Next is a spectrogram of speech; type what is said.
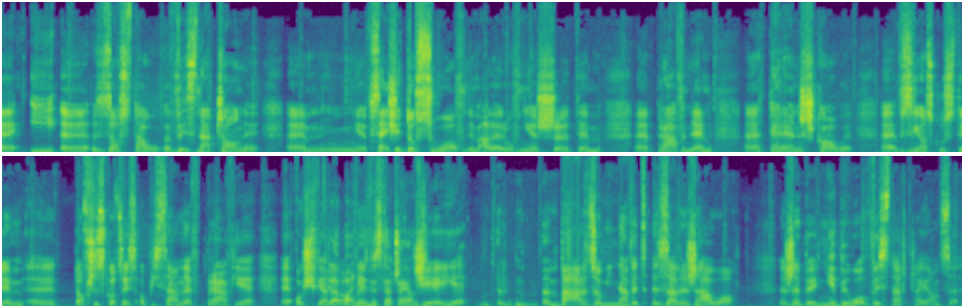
e, i e, został wyznaczony w sensie dosłownym, ale również e, tym e, prawnym e, teren szkoły. E, W związku z tym e, to wszystko, co jest opisane w prawie e, oświatowym, Dla pani jest wystarczające. dzieje, bardzo mi nawet zależało żeby nie było wystarczające,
